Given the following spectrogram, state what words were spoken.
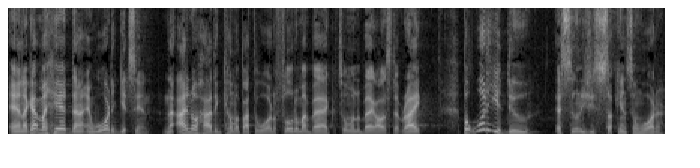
And I got my head down, and water gets in. Now, I know how to come up out the water, float on my back, swim on the back, all that stuff, right? But what do you do as soon as you suck in some water?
